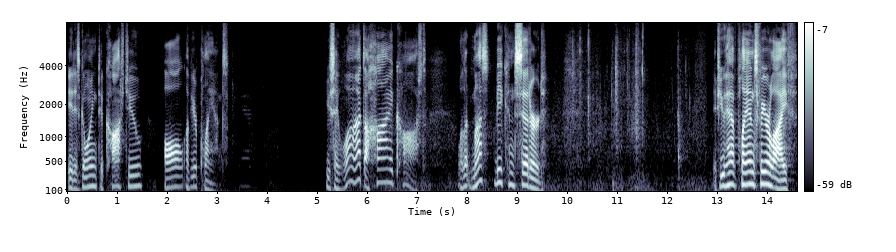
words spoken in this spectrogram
it is going to cost you all of your plans. You say, well, that's a high cost. Well, it must be considered. If you have plans for your life,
